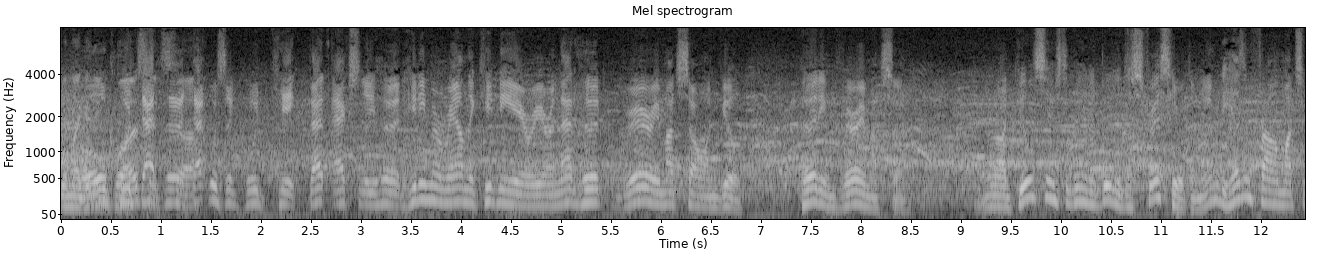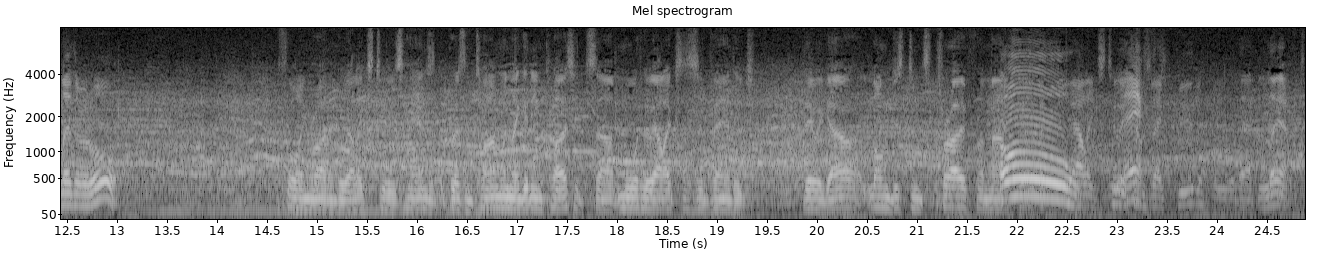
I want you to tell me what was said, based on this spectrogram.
When they get Oh, in close, good. That hurt. uh, That was a good kick. That actually hurt. Hit him around the kidney area, and that hurt very much so on Gill. Hurt him very much so. All right, Gill seems to be in a bit of distress here at the moment. He hasn't thrown much leather at all. falling right into Alex Tui's hands at the present time. When they get in close, it's uh, more to Alex's advantage. There we go. Long distance throw from uh, Oh, Alex Tui left. comes back beautifully with that left.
